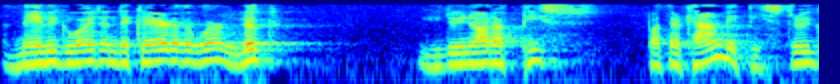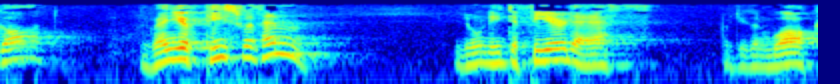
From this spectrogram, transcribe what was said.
And may we go out and declare to the world, look, you do not have peace, but there can be peace through God. And when you have peace with Him, you don't need to fear death, but you can walk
